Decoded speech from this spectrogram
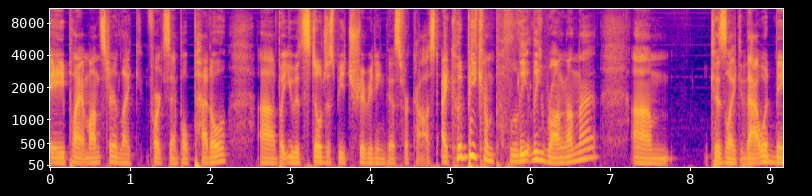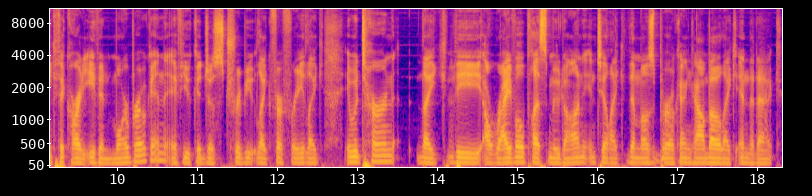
a plant monster like for example petal uh, but you would still just be tributing this for cost. I could be completely wrong on that um because like that would make the card even more broken if you could just tribute like for free. Like it would turn like the arrival plus Mudan into like the most broken combo like in the deck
